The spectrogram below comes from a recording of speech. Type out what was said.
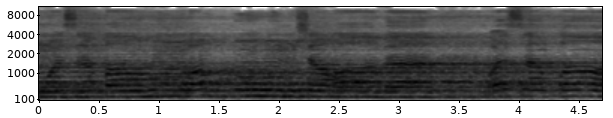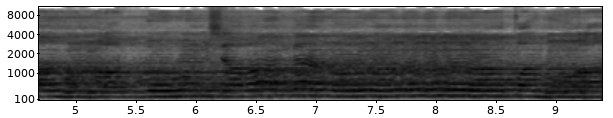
وسقاهم ربهم شرابا وسقاهم ربهم شرابا طهورا.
